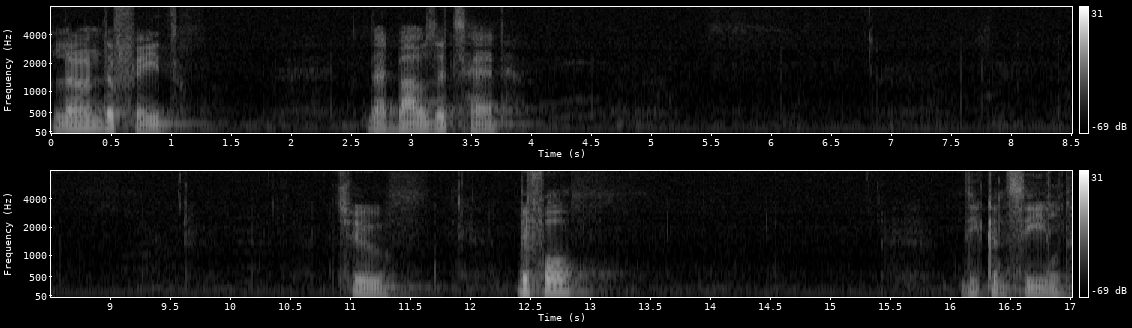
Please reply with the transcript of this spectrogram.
Learn the faith that bows its head to before the concealed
